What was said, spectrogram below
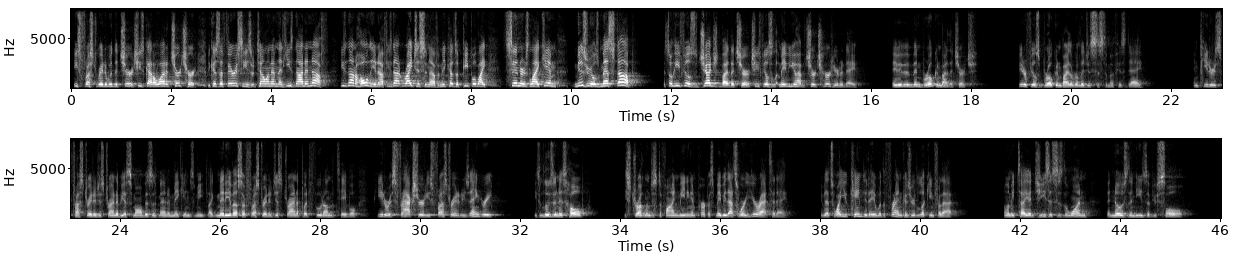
He's frustrated with the church. He's got a lot of church hurt because the Pharisees are telling him that he's not enough. He's not holy enough. He's not righteous enough. And because of people like sinners like him, Israel's messed up. And so he feels judged by the church. He feels maybe you have church hurt here today. Maybe you've been broken by the church. Peter feels broken by the religious system of his day. And Peter's frustrated just trying to be a small businessman and make ends meet. Like many of us are frustrated just trying to put food on the table. Peter is fractured, he's frustrated, he's angry, he's losing his hope, he's struggling just to find meaning and purpose. Maybe that's where you're at today. Maybe that's why you came today with a friend, because you're looking for that. Let me tell you, Jesus is the one that knows the needs of your soul.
